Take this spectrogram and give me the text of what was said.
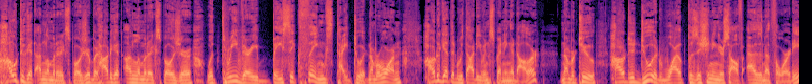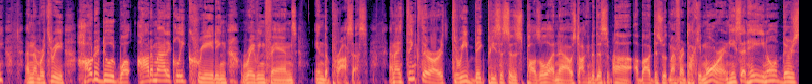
how to get unlimited exposure, but how to get unlimited exposure with three very basic things tied to it. Number one, how to get it without even spending a dollar. Number two, how to do it while positioning yourself as an authority. And number three, how to do it while automatically creating raving fans in the process. And I think there are three big pieces to this puzzle. And now I was talking to this uh, about this with my friend Taki Moore, and he said, "Hey, you know, there's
